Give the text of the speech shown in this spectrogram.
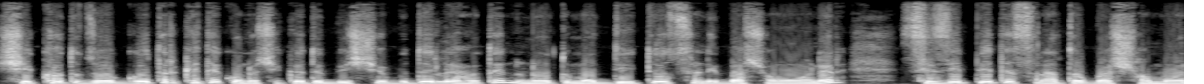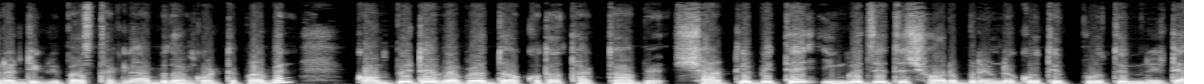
শিক্ষত যোগ্যতার ক্ষেত্রে কোনো শিক্ষিত বিশ্ববিদ্যালয় হতে ন্যূনতম দ্বিতীয় শ্রেণি বা সমমানের সিজিপিতে স্নাতক বা সমমানের ডিগ্রি পাস থাকলে আবেদন করতে পারবেন। কম্পিউটার ব্যাপারে দক্ষতা থাকতে হবে। শার্টলিপিতে ইংরেজিতে সর্বনিম্ন গতি প্রতি মিনিটে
